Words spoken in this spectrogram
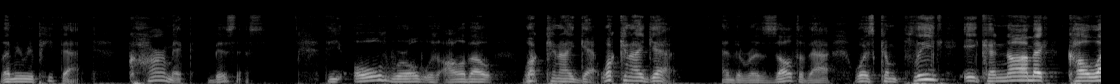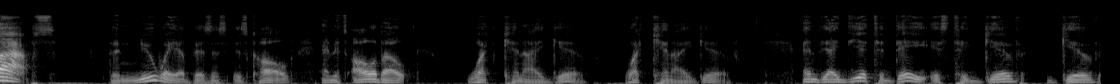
Let me repeat that karmic business. The old world was all about what can I get? What can I get? And the result of that was complete economic collapse. The new way of business is called, and it's all about what can I give? What can I give? And the idea today is to give, give,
